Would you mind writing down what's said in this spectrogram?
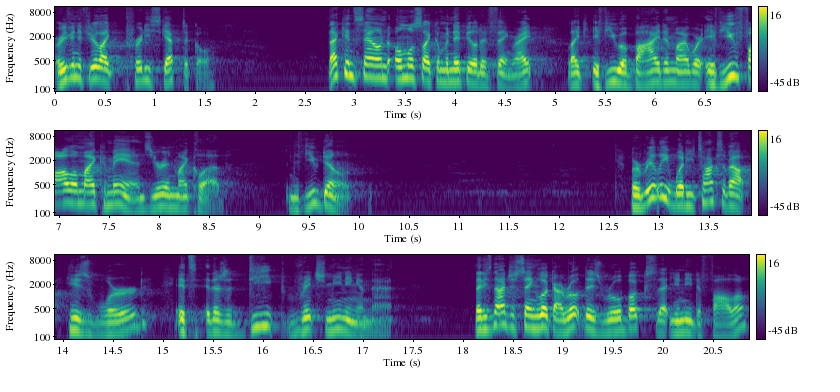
or even if you're like pretty skeptical, that can sound almost like a manipulative thing, right? Like if you abide in my word, if you follow my commands, you're in my club. And if you don't, but really, what he talks about, his word, it's, there's a deep, rich meaning in that. That he's not just saying, look, I wrote these rule books that you need to follow.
